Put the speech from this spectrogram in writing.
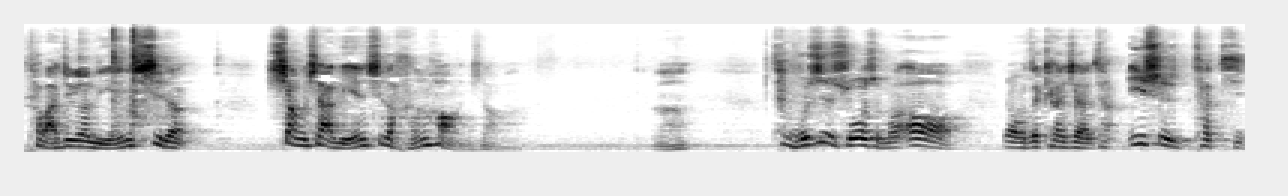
他把这个联系的上下联系的很好，你知道吗？啊，他不是说什么哦，让我再看一下，他一是他提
